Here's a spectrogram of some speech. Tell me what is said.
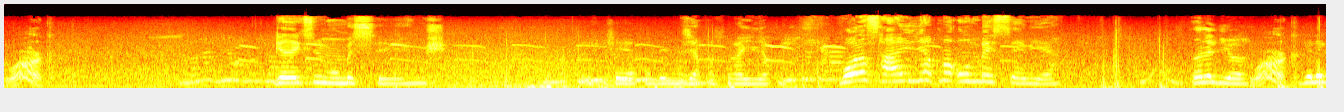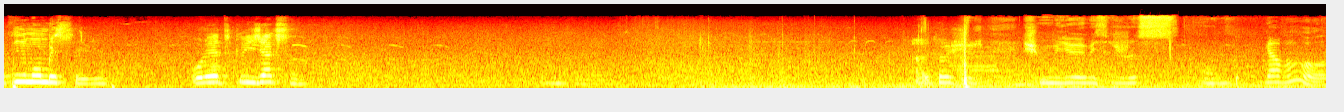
Work. Bana bir oyundan Gereksinim 15 seviyeymiş. Şey yapma, deniz yapma, sahil yapma. Bu arada sahil yapma 15 seviye. Öyle diyor. Work. Gereksinim 15 seviye. Oraya tıklayacaksın. Arkadaşlar şimdi videoyu bitiririz. Jawohl.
